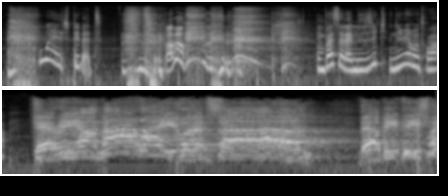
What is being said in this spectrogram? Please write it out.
Ouais, pébat. Bravo On passe à la musique numéro 3. Carry on my wayward son. There'll be peace when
